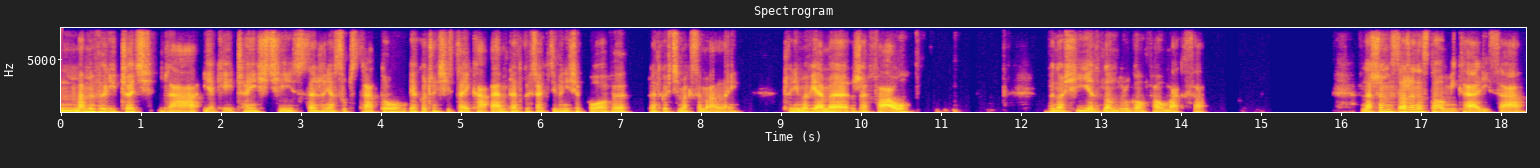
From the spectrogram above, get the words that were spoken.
Mamy wyliczyć, dla jakiej części stężenia substratu, jako części stałej Km, prędkość reakcji wyniesie połowy prędkości maksymalnej. Czyli my wiemy, że V wynosi jedną drugą V maxa. W naszym wzorze na stałą Michaelisa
